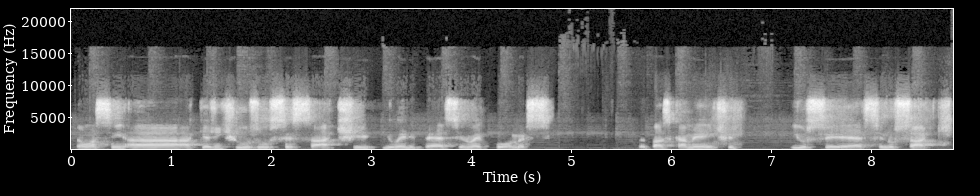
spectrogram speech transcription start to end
Então, assim, a, aqui a gente usa o CSAT e o NPS no e-commerce, basicamente, e o CS no SAC.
